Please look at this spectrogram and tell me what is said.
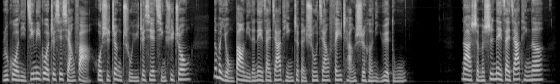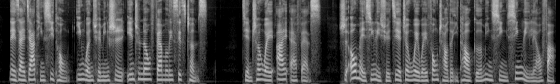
如果你经历过这些想法，或是正处于这些情绪中，那么《拥抱你的内在家庭》这本书将非常适合你阅读。那什么是内在家庭呢？内在家庭系统英文全名是 Internal Family Systems，简称为 IFS。是欧美心理学界正蔚为风潮的一套革命性心理疗法，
